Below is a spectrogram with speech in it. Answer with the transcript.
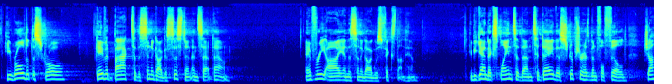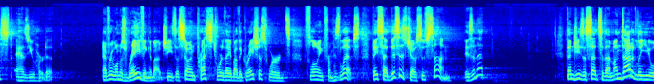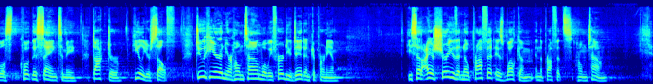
He rolled up the scroll, gave it back to the synagogue assistant, and sat down. Every eye in the synagogue was fixed on him. He began to explain to them, Today this scripture has been fulfilled just as you heard it. Everyone was raving about Jesus. So impressed were they by the gracious words flowing from his lips. They said, This is Joseph's son, isn't it? Then Jesus said to them, Undoubtedly you will quote this saying to me Doctor, heal yourself. Do here in your hometown what we've heard you did in Capernaum. He said, I assure you that no prophet is welcome in the prophet's hometown.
